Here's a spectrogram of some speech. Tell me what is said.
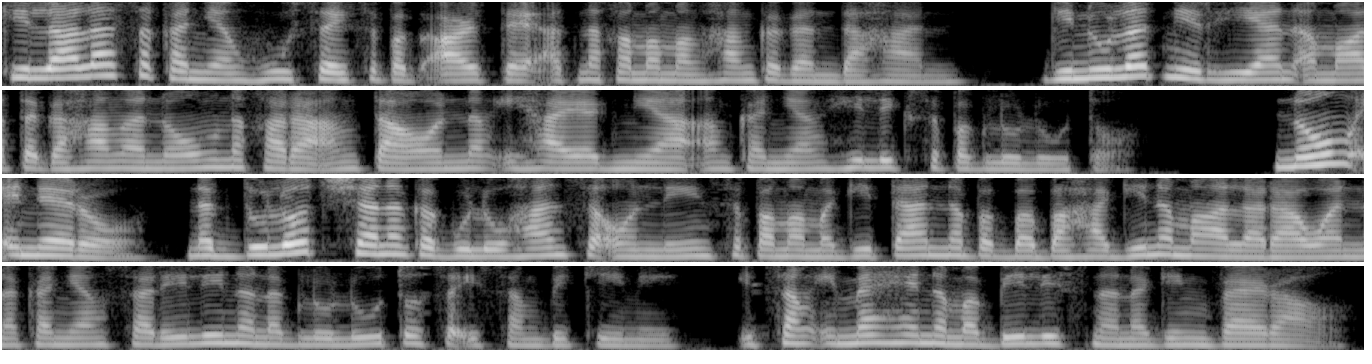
Kilala sa kanyang husay sa pag-arte at nakamamanghang kagandahan, ginulat ni Rian ang mga tagahanga noong nakaraang taon nang ihayag niya ang kanyang hilig sa pagluluto. Noong Enero, nagdulot siya ng kaguluhan sa online sa pamamagitan ng pagbabahagi ng mga larawan na kanyang sarili na nagluluto sa isang bikini, isang imehe na mabilis na naging viral.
